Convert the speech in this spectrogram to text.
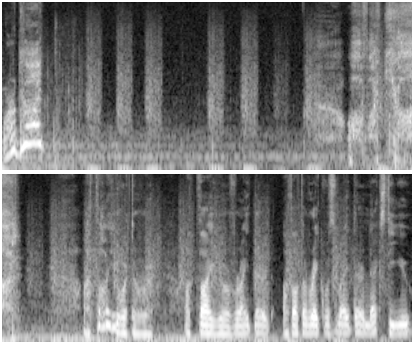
We're good! Oh my god! I thought you were the ra- I thought you were right there. I thought the rake was right there next to you.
